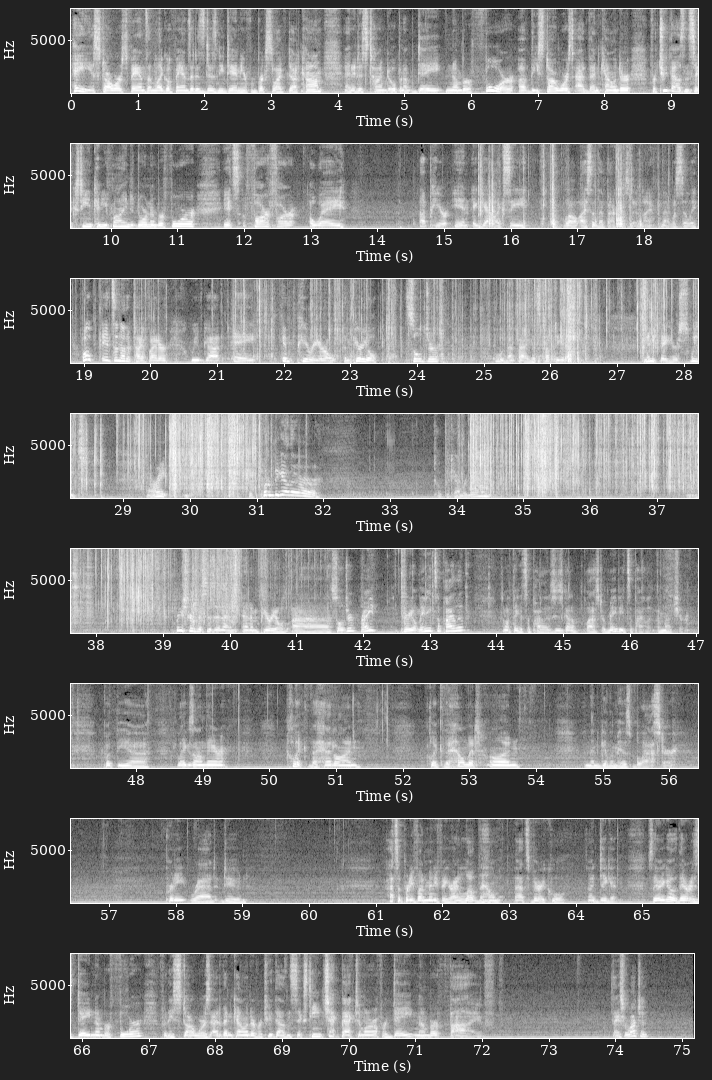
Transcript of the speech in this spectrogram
Hey, Star Wars fans and LEGO fans, it is Disney Dan here from BricksToLife.com, and it is time to open up day number four of the Star Wars Advent Calendar for 2016. Can you find door number four? It's far, far away up here in a galaxy. Well, I said that backwards, didn't I? That was silly. Oh, it's another TIE fighter. We've got a Imperial Imperial soldier. Oh, that bag is tough to get out. Minifigure, sweet. All right, let's put them together. Tilt the camera down. Pretty sure this is an, an Imperial uh, soldier, right? Imperial, maybe it's a pilot? I don't think it's a pilot. He's got a blaster. Maybe it's a pilot. I'm not sure. Put the uh, legs on there. Click the head on. Click the helmet on. And then give him his blaster. Pretty rad dude. That's a pretty fun minifigure. I love the helmet. That's very cool. I dig it. So there you go. There is day number four for the Star Wars Advent Calendar for 2016. Check back tomorrow for day number five. Thanks for watching.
